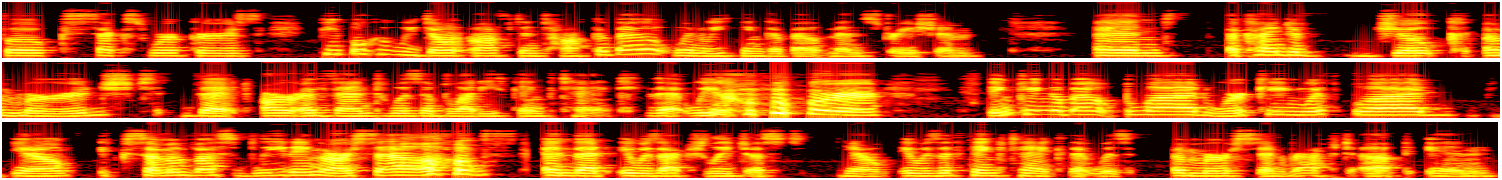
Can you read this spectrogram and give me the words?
folks, sex workers, people who we don't often talk about when we think about menstruation. And a kind of joke emerged that our event was a bloody think tank, that we were thinking about blood, working with blood, you know, some of us bleeding ourselves, and that it was actually just, you know, it was a think tank that was immersed and wrapped up in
